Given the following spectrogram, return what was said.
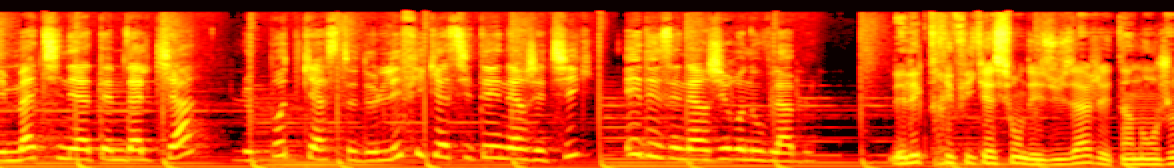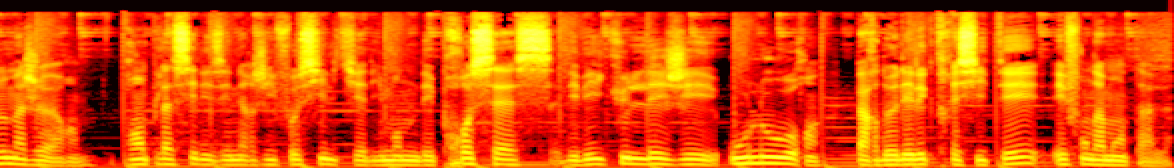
Les matinées à thème d'Alkia, le podcast de l'efficacité énergétique et des énergies renouvelables. L'électrification des usages est un enjeu majeur. Remplacer les énergies fossiles qui alimentent des process, des véhicules légers ou lourds par de l'électricité est fondamental.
